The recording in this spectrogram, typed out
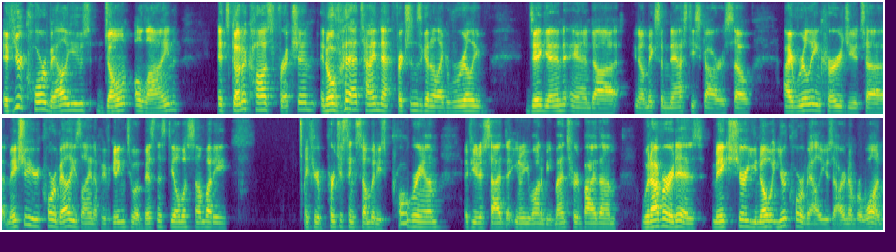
if your core values don't align, it's gonna cause friction. And over that time, that friction is gonna like really dig in and uh, you know make some nasty scars. So I really encourage you to make sure your core values line up. If you're getting to a business deal with somebody, if you're purchasing somebody's program, if you decide that you know you want to be mentored by them, whatever it is, make sure you know what your core values are. Number one,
